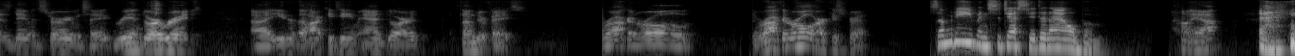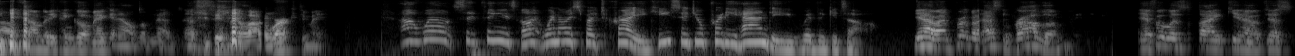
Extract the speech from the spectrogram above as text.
as David Storey would say, reendorberate uh, either the hockey team and or Thunderface rock and roll, the rock and roll orchestra. Somebody even suggested an album. Oh yeah. well, somebody can go make an album then. That seems like a lot of work to me. Oh well, the thing is, I, when I spoke to Craig, he said you're pretty handy with the guitar. Yeah, but that's the problem. If it was like you know, just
